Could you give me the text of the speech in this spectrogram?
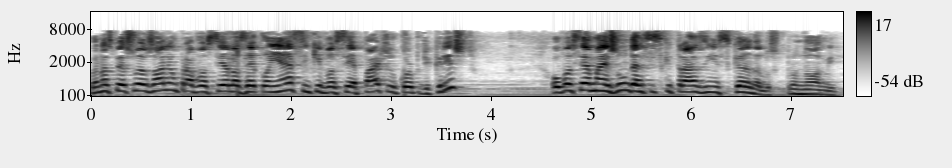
Quando as pessoas olham para você, elas reconhecem que você é parte do corpo de Cristo? Ou você é mais um desses que trazem escândalos para o nome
